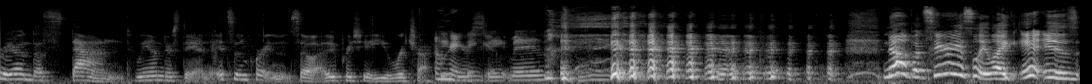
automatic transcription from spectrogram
We understand. We understand. It's important. So I appreciate you retracting Okay, your thank you. statement. no, but seriously, like it is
